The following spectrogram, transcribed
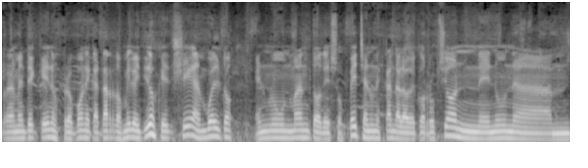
realmente qué nos propone Qatar 2022, que llega envuelto en un manto de sospecha, en un escándalo de corrupción, en una mm,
